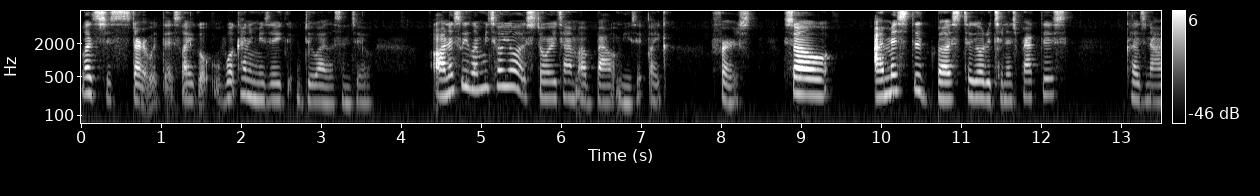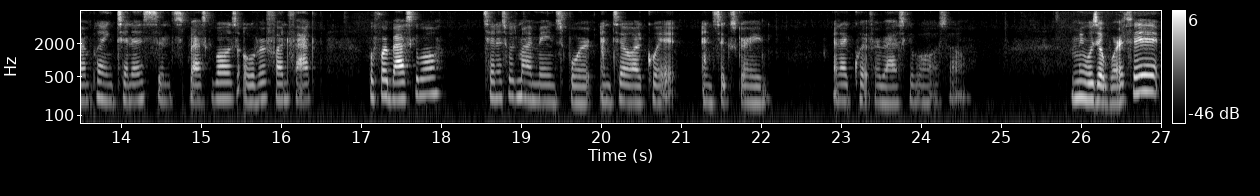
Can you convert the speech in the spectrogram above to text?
let's just start with this. Like, what kind of music do I listen to? Honestly, let me tell y'all a story time about music. Like, first, so I missed the bus to go to tennis practice because now I'm playing tennis since basketball is over. Fun fact before basketball, tennis was my main sport until I quit in sixth grade. And I quit for basketball, so. I mean, was it worth it?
